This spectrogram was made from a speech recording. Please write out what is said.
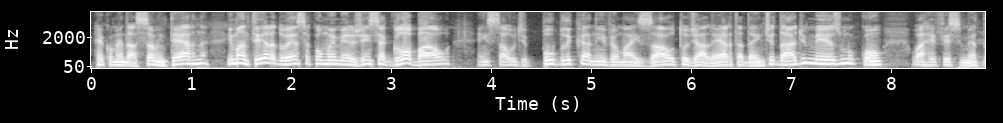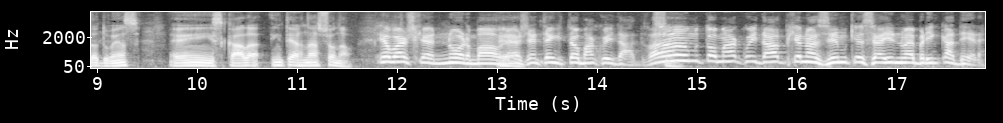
recomendação interna e manter a doença como emergência global em saúde pública, nível mais alto de alerta da entidade, mesmo com o arrefecimento da doença em escala internacional. Eu acho que é normal, É. né? A gente tem que tomar cuidado. Vamos tomar cuidado, porque nós vimos que isso aí não é brincadeira.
